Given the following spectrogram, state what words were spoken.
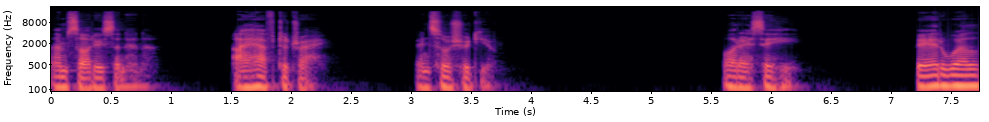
I am sorry Sunaina I have to try and so should you और ऐसे ही फेयरवेल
